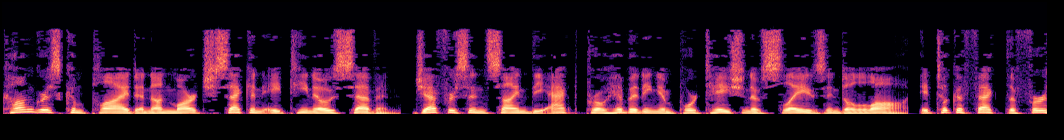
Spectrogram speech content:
Congress complied and on March 2, 1807, Jefferson signed the act prohibiting importation of slaves into law. It took effect 1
